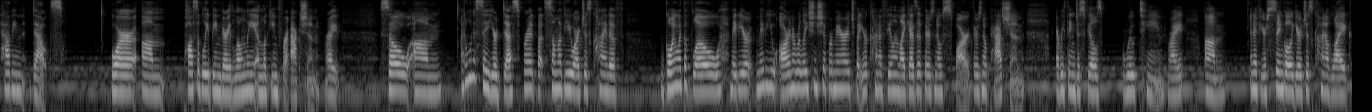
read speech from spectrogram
having doubts, or um, possibly being very lonely and looking for action, right? So um, I don't want to say you're desperate, but some of you are just kind of going with the flow. Maybe you're maybe you are in a relationship or marriage, but you're kind of feeling like as if there's no spark, there's no passion. Everything just feels routine, right? Um, and if you're single, you're just kind of like,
